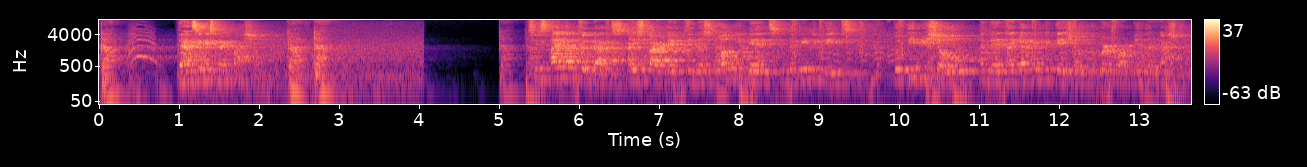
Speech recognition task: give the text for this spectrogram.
Dancing is my passion. Since I love to dance, I started in the small events in the Philippines to TV show and then I got invitation to perform internationally.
